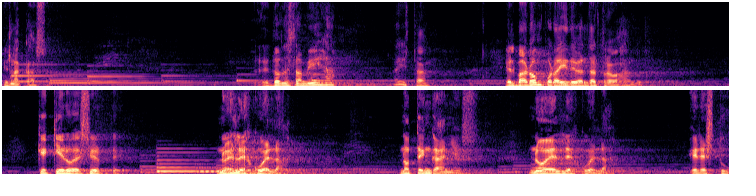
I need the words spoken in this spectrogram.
en la casa. ¿Dónde está mi hija? Ahí está. El varón por ahí debe andar trabajando. ¿Qué quiero decirte? No es la escuela. No te engañes. No es la escuela. Eres tú.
